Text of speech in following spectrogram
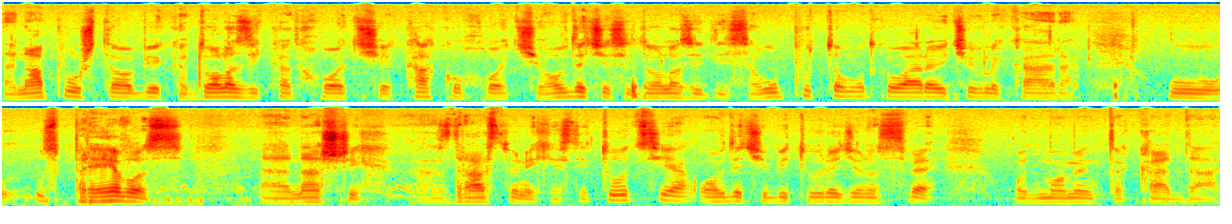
da napušta objekat, dolazi kad hoće, kako hoće. Ovde će se dolaziti sa uputom odgovarajućeg lekara, u, uz prevoz a, naših zdravstvenih institucija. Ovde će biti uređeno sve od momenta kada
